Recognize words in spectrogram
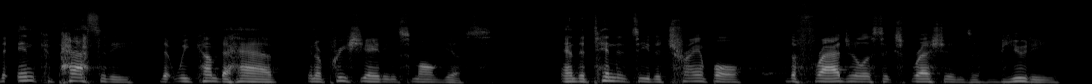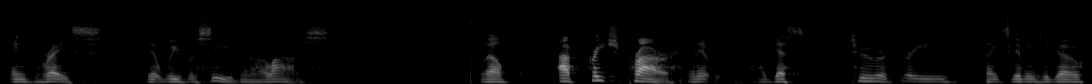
the incapacity that we come to have in appreciating small gifts and the tendency to trample the fragilest expressions of beauty and grace that we've received in our lives. Well, I've preached prior, and it, I guess, two or three Thanksgivings ago,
